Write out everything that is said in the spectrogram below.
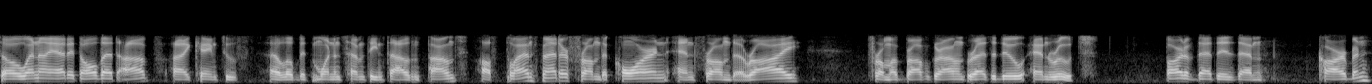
So when I added all that up, I came to a little bit more than 17,000 pounds of plant matter from the corn and from the rye, from above ground residue and roots. Part of that is then carbon.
